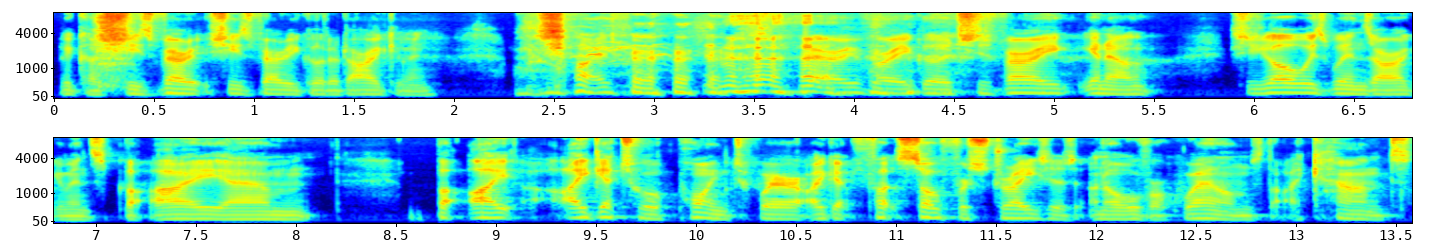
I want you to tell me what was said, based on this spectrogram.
because she's very she's very good at arguing. She's very, very good. She's very, you know, she always wins arguments. But I, um, but I, I get to a point where I get so frustrated and overwhelmed that I can't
